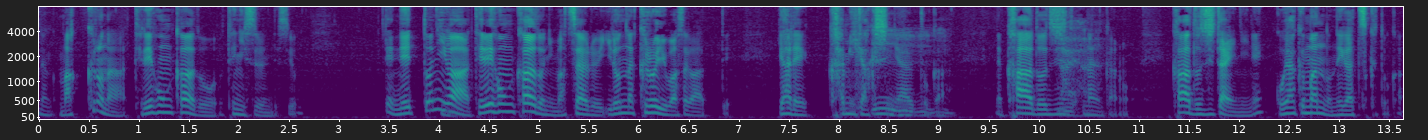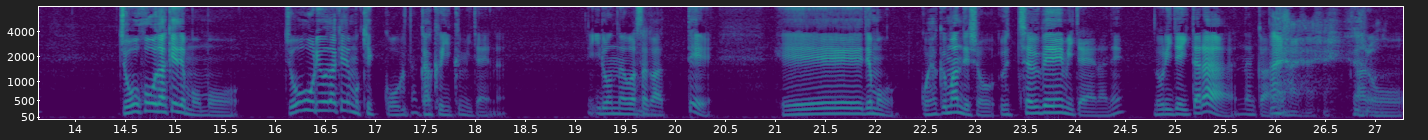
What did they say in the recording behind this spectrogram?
なんか真っ黒なテレホンカードを手にするんですよでネットにはテレホンカードにまつわるいろんな黒い噂があってやれ神隠しにあるとか、カード自、はいはい。なんかあのカード自体にね500万の値がつくとか情報だけでももう情報量だけでも結構な額いくみたいないろんな噂があって、へえでも500万でしょ売っちゃうべみたいなねノリでいたらなんか、はいはいはいあの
